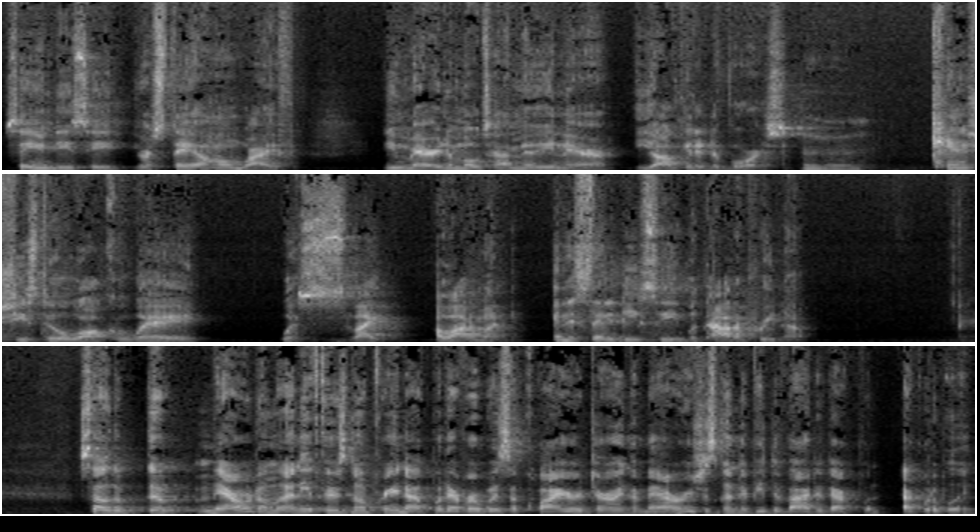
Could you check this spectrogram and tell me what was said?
Say you're in DC, you're a stay-at-home wife, you married a multimillionaire, y'all get a divorce. Mm-hmm. Can she still walk away with like a lot of money in the state of DC without a prenup? So the, the marital money, if there's no prenup, whatever was acquired during a marriage is going to be divided equi- equitably.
